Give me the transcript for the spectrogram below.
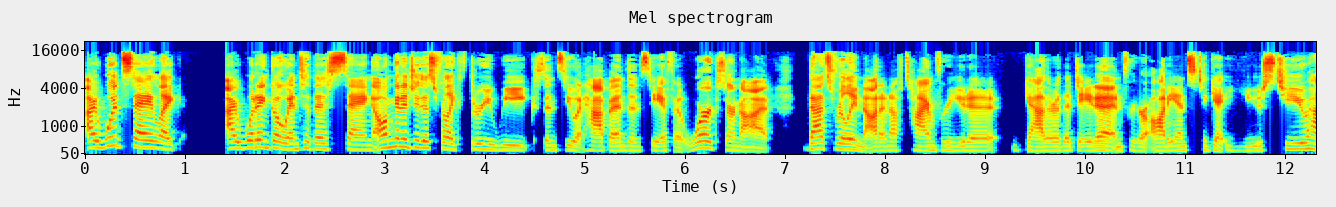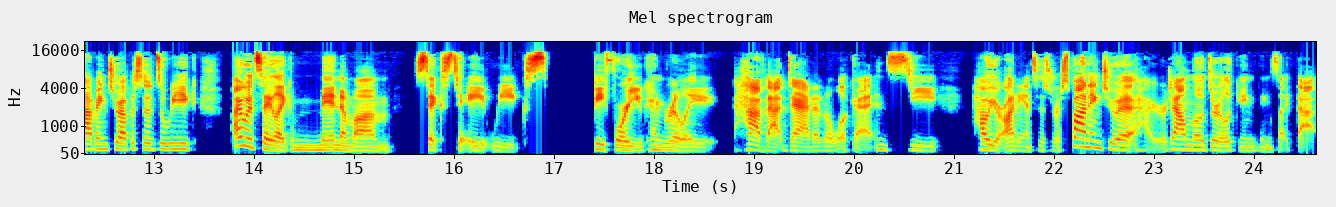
I would say, like, I wouldn't go into this saying, oh, I'm going to do this for like three weeks and see what happens and see if it works or not. That's really not enough time for you to gather the data and for your audience to get used to you having two episodes a week. I would say like minimum six to eight weeks before you can really have that data to look at and see how your audience is responding to it, how your downloads are looking, things like that.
